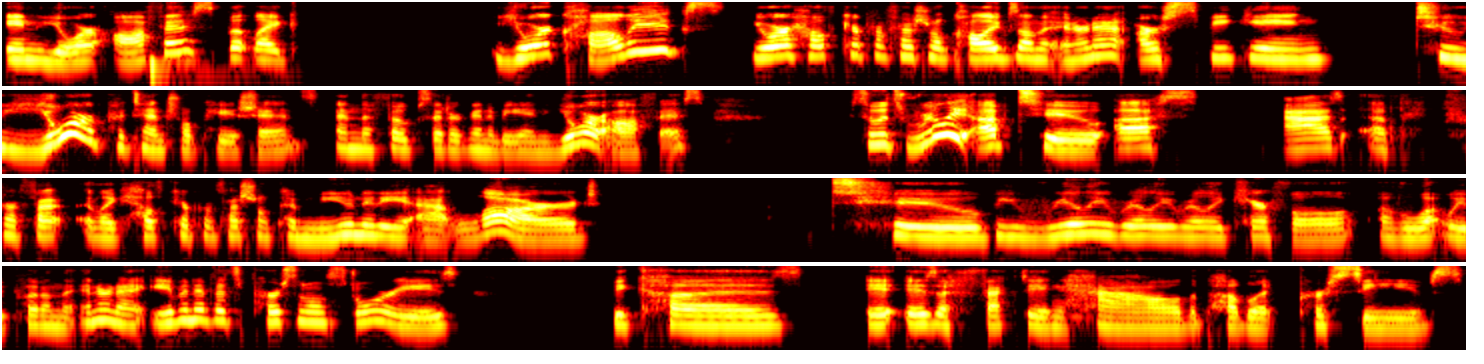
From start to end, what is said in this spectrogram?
in your office, but like your colleagues, your healthcare professional colleagues on the internet are speaking to your potential patients and the folks that are going to be in your office. So it's really up to us as a prof- like healthcare professional community at large to be really, really, really careful of what we put on the internet, even if it's personal stories, because it is affecting how the public perceives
